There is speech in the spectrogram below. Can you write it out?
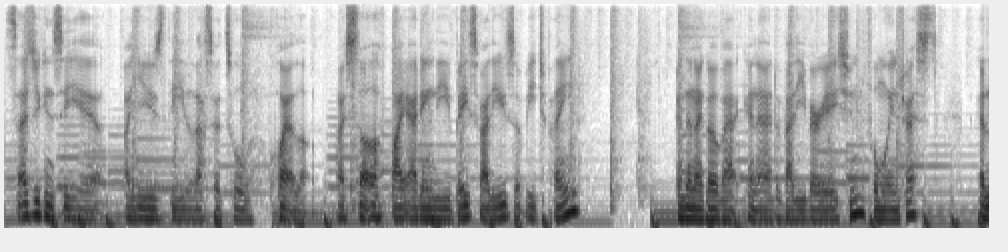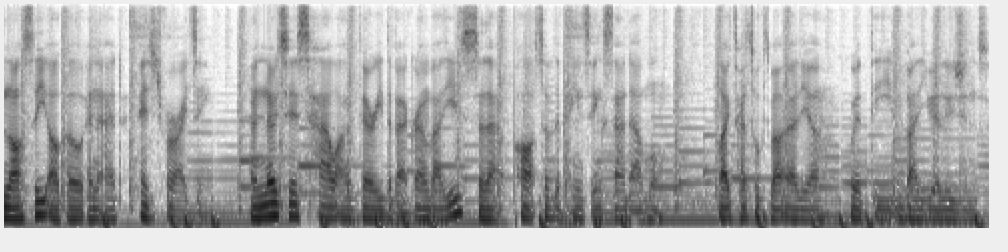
So as you can see here, I use the lasso tool quite a lot. I start off by adding the base values of each plane, and then I go back and add value variation for more interest. And lastly, I'll go and add edge variety. And notice how I've varied the background values so that parts of the painting stand out more, like I talked about earlier with the value illusions.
